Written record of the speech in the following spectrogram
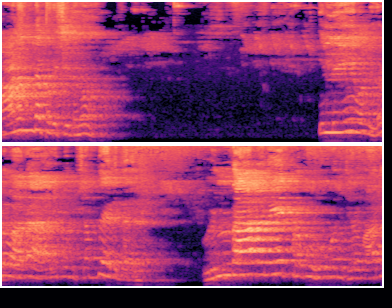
ಆನಂದಪಡಿಸಿದನು. ಇಲ್ಲಿ ಒಂದು ಹೇಳುವಾಗ ಒಂದು ಶಬ್ದ ಹೇಳಿದ್ದಾರೆ. ವೃಂದಾವನೇ ಪ್ರಭು ಅಂತ ಹೇಳುವಾಗ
